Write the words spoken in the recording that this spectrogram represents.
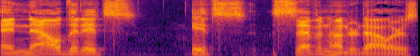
And now that it's it's seven hundred dollars,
